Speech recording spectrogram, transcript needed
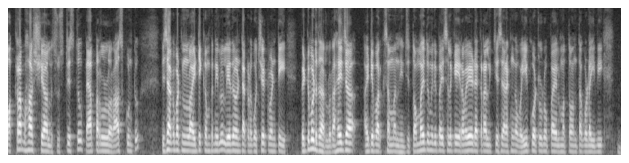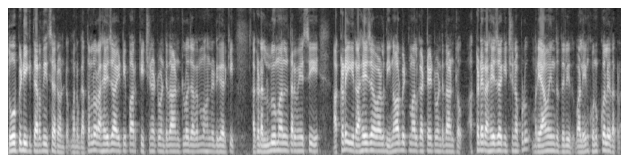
వక్రభాష్యాలు సృష్టిస్తూ పేపర్లలో రాసుకుంటూ విశాఖపట్నంలో ఐటీ కంపెనీలు లేదంటే అక్కడికి వచ్చేటువంటి పెట్టుబడిదారులు. రహేజా ఐటీ పార్క్ సంబంధించి తొంభై తొమ్మిది పైసలకి ఇరవై ఏడు ఎకరాలు ఇచ్చేసే రకంగా వెయ్యి కోట్ల రూపాయలు మొత్తం అంతా కూడా ఇది దోపిడీకి తెరదీశారు అంటూ. మనం గతంలో రహేజా ఐటీ పార్క్ ఇచ్చినటువంటి దాంట్లో జగన్మోహన్ రెడ్డి గారికి అక్కడ లులు మాల్ని తరిమేసి అక్కడే ఈ రహేజా వాళ్ళది ఇనార్బిట్ మాల్ కట్టేటువంటి దాంట్లో అక్కడే రహేజాకి ఇచ్చినప్పుడు మరి ఏమైందో తెలియదు. వాళ్ళు ఏం కొనుక్కోలేదు అక్కడ.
